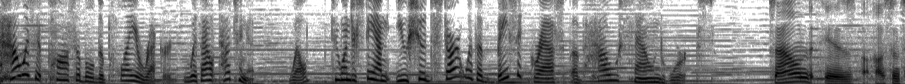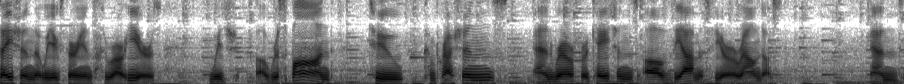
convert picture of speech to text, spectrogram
how is it possible to play a record without touching it? Well, to understand, you should start with a basic grasp of how sound works. Sound is a sensation that we experience through our ears, which uh, respond to compressions and rarefications of the atmosphere around us. And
